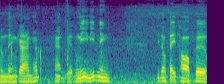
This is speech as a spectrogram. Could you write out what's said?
ดำเนินการครับเหลือตรงนี้อีกนิดนึงที่ต้องใส่ท่อเพิ่ม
